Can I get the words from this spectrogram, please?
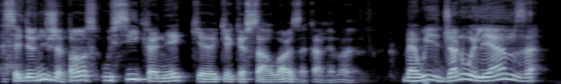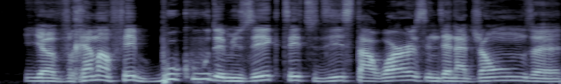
c'est devenu, je pense, aussi iconique que, que, Star Wars, carrément. Ben oui, John Williams il a vraiment fait beaucoup de musique. Tu sais, tu dis Star Wars, Indiana Jones, euh,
